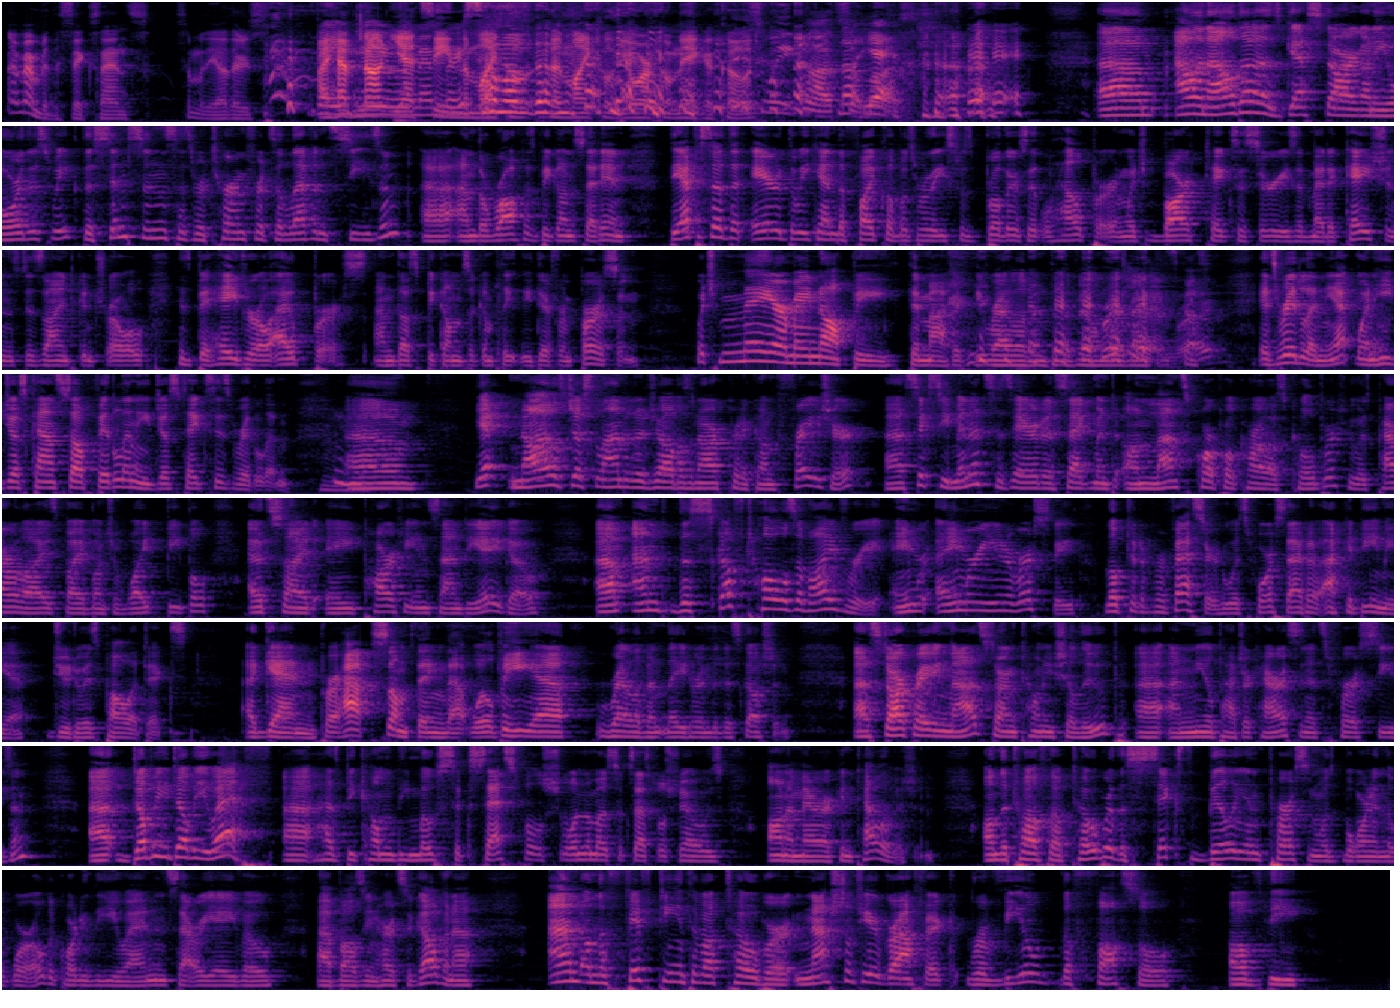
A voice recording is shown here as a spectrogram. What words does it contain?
I remember The Sixth Sense. Some of the others. I have not yet seen the Michael, the Michael York Omega Code. This week, not, so Not yet. much. Um, Alan Alda is guest starring on Eeyore this week. The Simpsons has returned for its 11th season, uh, and The Rot has begun to set in. The episode that aired the weekend the Fight Club was released was Brothers Little Helper, in which Bart takes a series of medications designed to control his behavioral outbursts and thus becomes a completely different person. Which may or may not be thematically relevant to the film we're about to Ritalin, discuss. right? It's Ritalin, yeah. When he just can't stop fiddling, he just takes his Ritalin. Um, yeah, Niles just landed a job as an art critic on Frasier. Uh, 60 Minutes has aired a segment on Lance Corporal Carlos Colbert, who was paralyzed by a bunch of white people outside a party in San Diego. Um, and The Scuffed Halls of Ivory, Amer- Emory University, looked at a professor who was forced out of academia due to his politics. Again, perhaps something that will be uh, relevant later in the discussion. Uh, Stark Raving Mad, starring Tony Shalhoub uh, and Neil Patrick Harris in its first season. Uh, WWF uh, has become the most successful, sh- one of the most successful shows on American television. On the 12th of October, the sixth billionth person was born in the world, according to the UN, in Sarajevo, uh, Bosnia and Herzegovina. And on the 15th of October, National Geographic revealed the fossil of the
